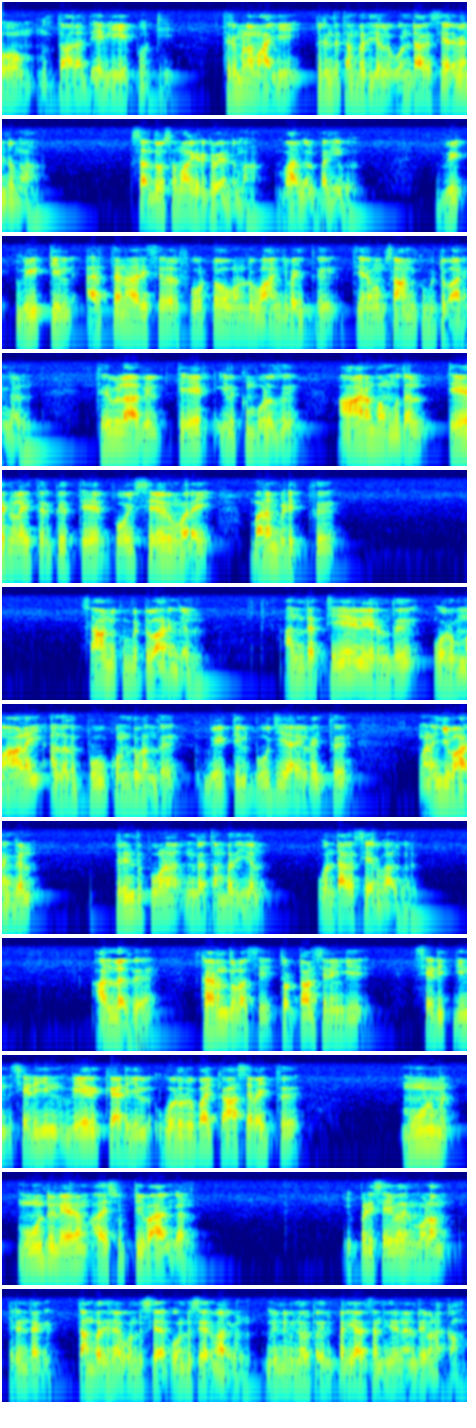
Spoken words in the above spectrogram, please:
ஓம் முத்தார தேவியை போற்றி. திருமணமாகி பிரிந்த தம்பதிகள் ஒன்றாக சேர வேண்டுமா? சந்தோஷமாக இருக்க வேண்டுமா? வாருங்கள் பதிவு. வீ வீட்டில் அர்த்தநாரீஸ்வரர் ஃபோட்டோ ஒன்று வாங்கி வைத்து தினமும் சாமி கும்பிட்டு வாருங்கள். திருவிழாவில் தேர் இழுக்கும் பொழுது ஆரம்பம் முதல் தேர் நிலையத்திற்கு தேர் போய் சேரும் வரை வடம் பிடித்து சாமி கும்பிட்டு வாருங்கள். அந்த தேரிலிருந்து ஒரு மாலை அல்லது பூ கொண்டு வந்து வீட்டில் பூஜை அறையில் வைத்து வணங்கி வாருங்கள். பிரிந்து போன உங்கள் தம்பதிகள் ஒன்றாக சேர்வார்கள். அல்லது கருந்துளசி தொட்டால் சினங்கி செடியின் செடியின் வேருக்கு அடியில் ஒரு ரூபாய் காசை வைத்து மூணு மூன்று நேரம் அதை சுற்றி வாருங்கள். இப்படி செய்வதன் மூலம் பிரிந்த தம்பதியினர் ஒன்று சேர் ஒன்று சேர்வார்கள். மீண்டும் இன்னொரு பதிவில் பரிகாரம் சந்திக்கிறேன். நன்றி வணக்கம்.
